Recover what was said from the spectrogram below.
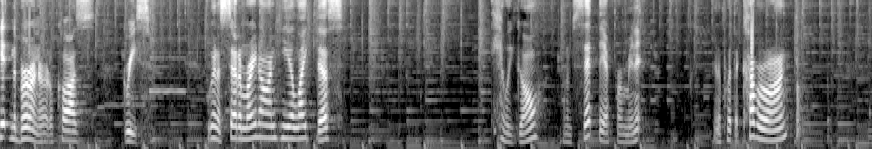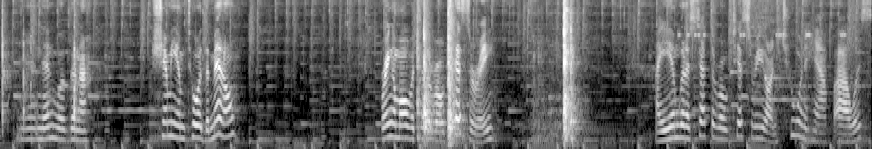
hitting the burner. It'll cause grease. We're gonna set him right on here like this. Here we go. Let them sit there for a minute. I'm gonna put the cover on. And then we're gonna shimmy them toward the middle. Bring them over to the rotisserie. I am gonna set the rotisserie on two and a half hours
